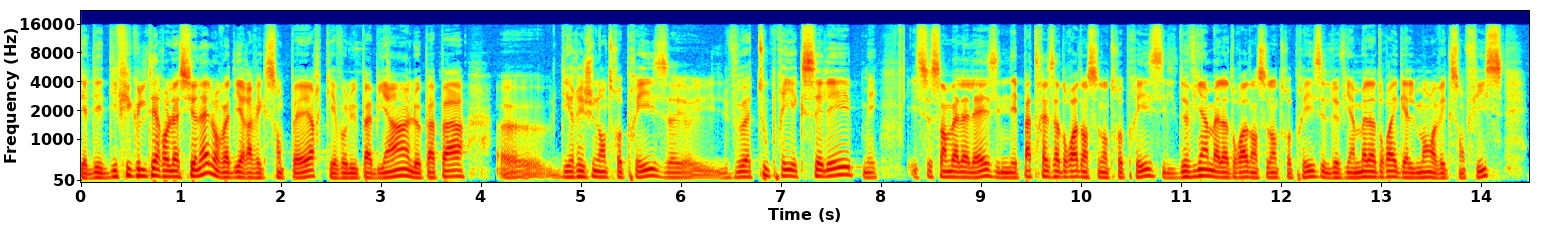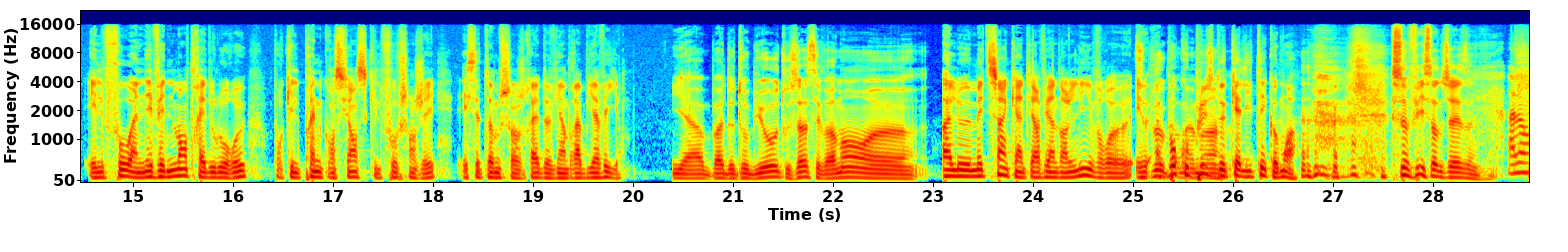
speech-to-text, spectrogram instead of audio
a des difficultés relationnelles, on va dire, avec son père, qui évolue pas bien. Le papa euh, dirige une entreprise, euh, il veut à tout prix exceller, mais il se sent mal à l'aise, il n'est pas très adroit dans son entreprise, il devient maladroit dans son entreprise, il devient maladroit également avec son fils, et il faut un événement très douloureux pour qu'il prenne conscience qu'il faut changer, et cet homme changerait, deviendra bienveillant. Il n'y a pas d'autobio, tout ça, c'est vraiment. euh, Ah, le médecin qui intervient dans le livre euh, est- a beaucoup même, plus hein. de qualité que moi. Sophie Sanchez. Alors,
